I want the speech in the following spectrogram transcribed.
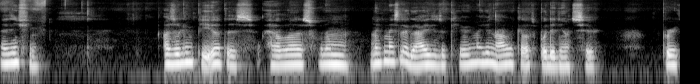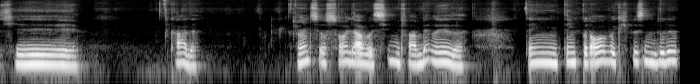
Mas enfim, as Olimpíadas, elas foram muito mais legais do que eu imaginava que elas poderiam ser. Porque, cara, antes eu só olhava assim e falava, beleza, tem, tem prova que, tipo assim, dura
